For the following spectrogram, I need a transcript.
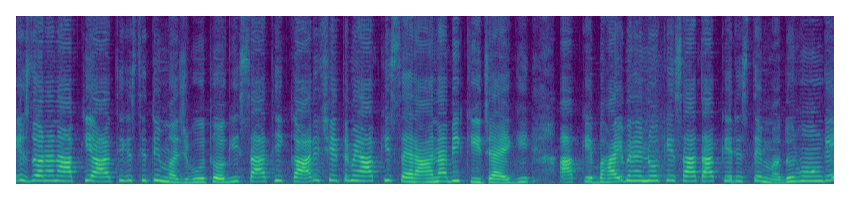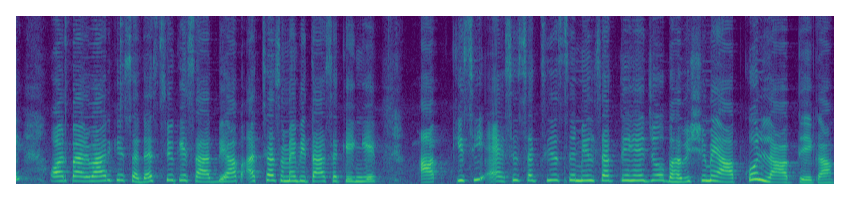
इस दौरान आपकी आर्थिक स्थिति मज़बूत होगी। साथ ही कार्य क्षेत्र में आपकी सराहना भी की जाएगी। आपके भाई बहनों के साथ आपके रिश्ते मधुर होंगे और परिवार के सदस्यों के साथ भी आप अच्छा समय बिता सकेंगे। आप किसी ऐसे शख्सियत से मिल सकते हैं जो भविष्य में आपको लाभ देगा।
